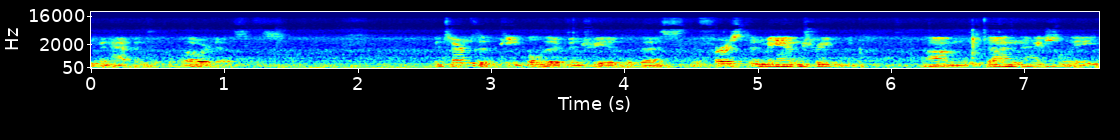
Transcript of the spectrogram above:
even happens at the lower doses. In terms of people that have been treated with this, the first in man treatment um, was done actually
